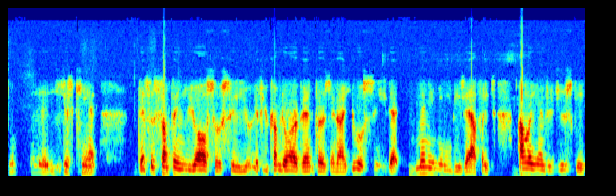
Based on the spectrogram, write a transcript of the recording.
you just can't. This is something you also see if you come to our event Thursday night. You will see that many, many of these athletes, Ali Andrzejewski,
